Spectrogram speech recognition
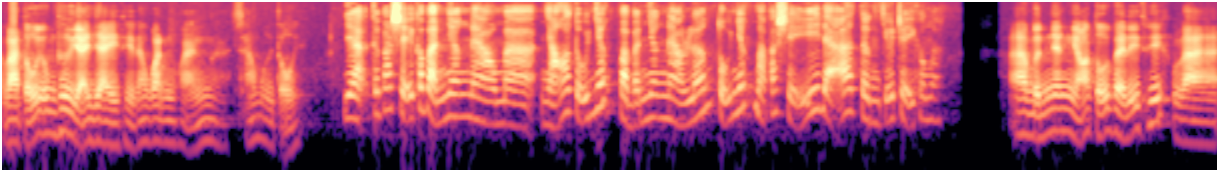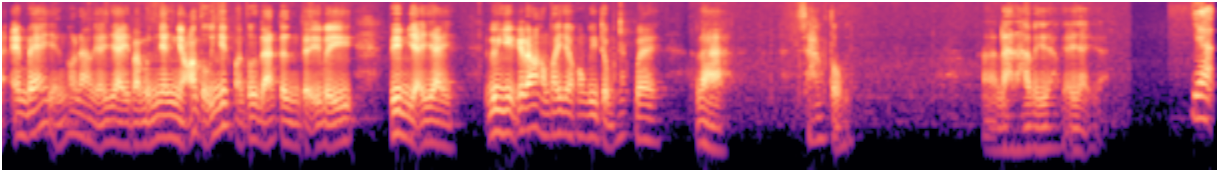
và tuổi ung thư dạ dày thì nó quanh khoảng 60 tuổi. Dạ, thưa bác sĩ có bệnh nhân nào mà nhỏ tuổi nhất và bệnh nhân nào lớn tuổi nhất mà bác sĩ đã từng chữa trị không ạ? À? À, bệnh nhân nhỏ tuổi về lý thuyết là em bé vẫn có đau dạ dày và bệnh nhân nhỏ tuổi nhất mà tôi đã từng trị bị viêm dạ dày đương nhiên cái đó không phải do con vi trùng HB là 6 tuổi à, là đã bị đau dạ dày rồi. Dạ,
